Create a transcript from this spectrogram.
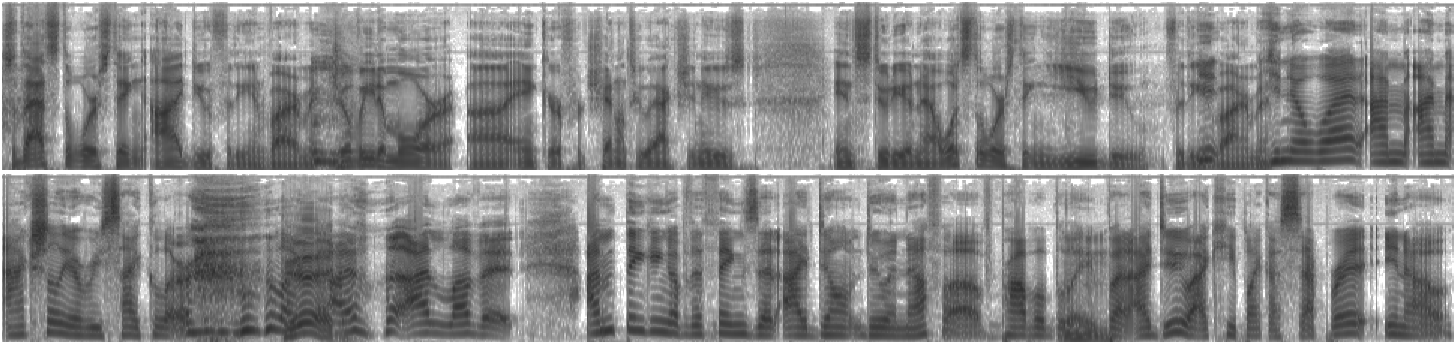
So that's the worst thing I do for the environment. Jovita Moore, uh, anchor for Channel Two Action News, in studio now. What's the worst thing you do for the You- environment? You know what? I'm I'm actually a recycler. Like, Good. I, I love it. I'm thinking of the things that I don't do enough of, probably, Mhm. but I do. I keep like a separate, you know,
